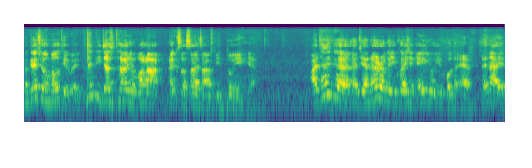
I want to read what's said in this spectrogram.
to get you motivated, let me just tell you what I, exercise I've been doing here. I take a, a generic equation AU equal to F, then I,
